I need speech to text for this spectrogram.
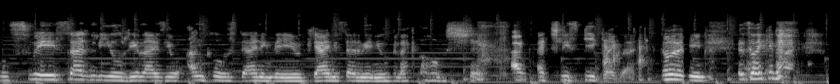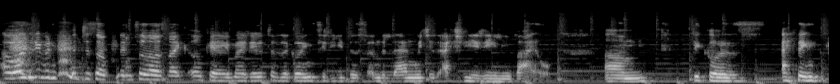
you'll swear, suddenly you'll realize your uncle is standing there, your granny is standing there, and you'll be like, oh shit, I actually speak like that. You know what I mean? It's like, you know, I wasn't even conscious of it until I was like, okay, my relatives are going to read this and the language is actually really vile. Um, because I think,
